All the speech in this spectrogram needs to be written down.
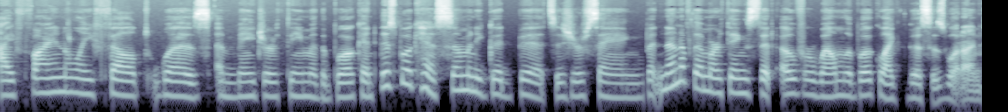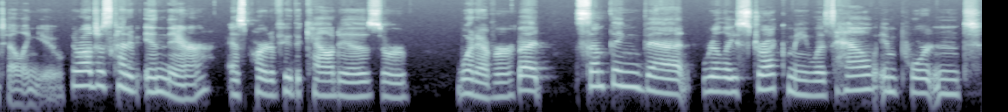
I finally felt was a major theme of the book. And this book has so many good bits, as you're saying, but none of them are things that overwhelm the book, like, this is what I'm telling you. They're all just kind of in there as part of who the Count is or whatever. But something that really struck me was how important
